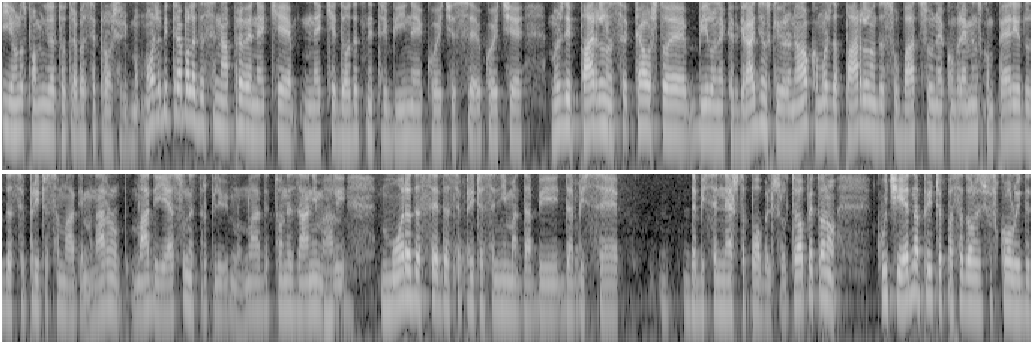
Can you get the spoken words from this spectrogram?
i ono spominjali da to treba da se proširi. Možda bi trebale da se naprave neke, neke dodatne tribine koje će, se, koje će možda i paralelno, kao što je bilo nekad građansko i veronauka, možda paralelno da se ubacu u nekom vremenskom periodu da se priča sa mladima. Naravno, mladi jesu nestrpljivi, mlade to ne zanima, ali mora da se, da se priča sa njima da bi, da bi se da bi se nešto poboljšalo. To je opet ono, kući jedna priča, pa sad dolaziš u školu, ide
